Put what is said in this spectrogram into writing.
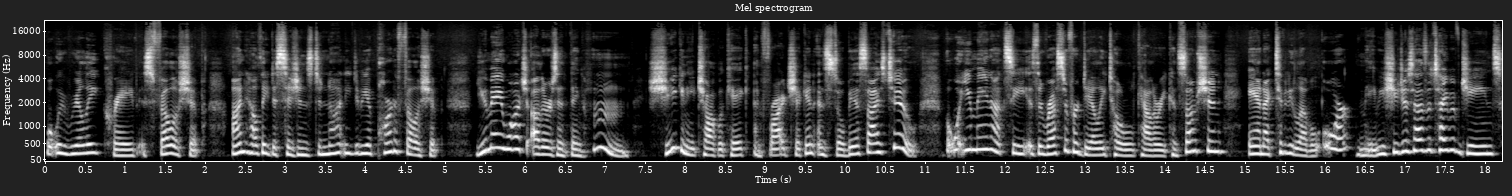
What we really crave is fellowship. Unhealthy decisions do not need to be a part of fellowship. You may watch others and think, hmm, she can eat chocolate cake and fried chicken and still be a size 2. But what you may not see is the rest of her daily total calorie consumption and activity level, or maybe she just has a type of genes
